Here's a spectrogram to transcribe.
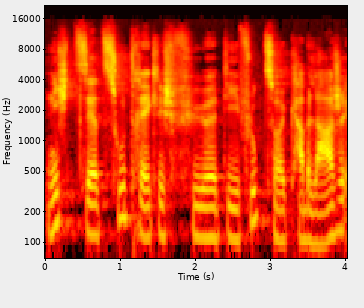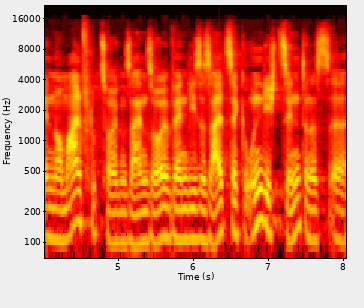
nicht sehr zuträglich für die Flugzeugkabellage in normalen Flugzeugen sein soll. Wenn diese Salzsäcke undicht sind und das äh,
